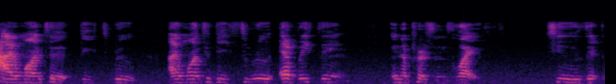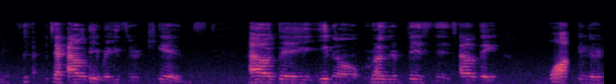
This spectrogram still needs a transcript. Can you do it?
I want to be through. I want to be through everything in a person's life to the to how they raise their kids, how they, you know, run their business, how they walk in their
